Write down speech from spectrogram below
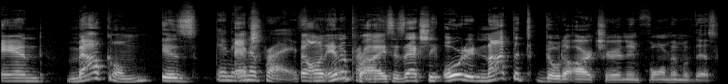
and Malcolm is In act- Enterprise. on Enterprise Enterprise. is actually ordered not to t- go to Archer and inform him of this.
